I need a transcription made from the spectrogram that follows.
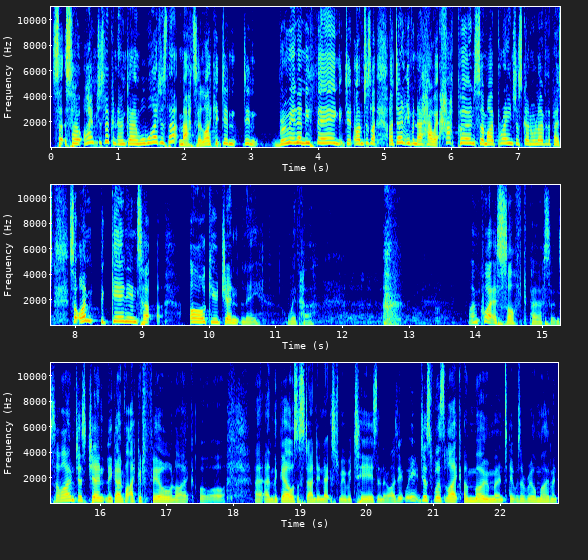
So, so I'm just looking at it and going, well, why does that matter? Like it didn't, didn't ruin anything. Did, I'm just like, I don't even know how it happened. So my brain's just going all over the place. So I'm beginning to argue gently with her. I'm quite a soft person, so I'm just gently going, but I could feel like, oh. And the girls are standing next to me with tears in their eyes. It, it, just was like a moment. It was a real moment.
